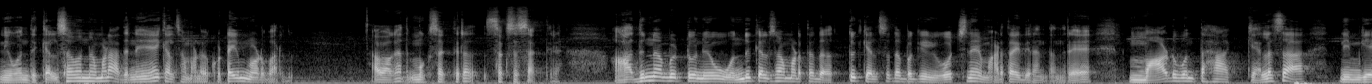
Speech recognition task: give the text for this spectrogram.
ನೀವು ಒಂದು ಕೆಲಸವನ್ನು ಮಾಡಿ, ಅದನ್ನೇ ಕೆಲಸ ಮಾಡಬೇಕು. ಟೈಮ್ ನೋಡಬಾರ್ದು. ಆವಾಗ ಅದು ಮುಗಿಸಾಗ್ತೀರ ಸಕ್ಸಸ್ ಆಗ್ತೀರ. ಅದನ್ನು ಬಿಟ್ಟು ನೀವು ಒಂದು ಕೆಲಸ ಮಾಡ್ತಾ ಇದ್ದ ಹತ್ತು ಕೆಲಸದ ಬಗ್ಗೆ ಯೋಚನೆ ಮಾಡ್ತಾ ಇದ್ದೀರ ಅಂತಂದರೆ, ಮಾಡುವಂತಹ ಕೆಲಸ ನಿಮಗೆ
